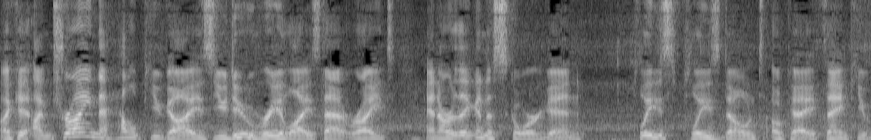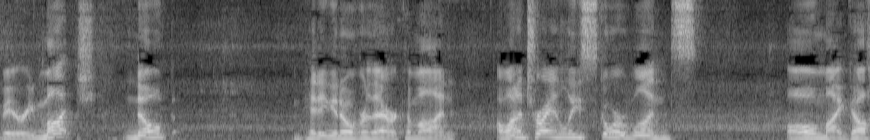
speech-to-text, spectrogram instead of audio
Like, I'm trying to help you guys, you do realize that, right? And are they gonna score again? Please, please don't. Okay, thank you very much. Nope. I'm hitting it over there, come on. I want to try and at least score once. Oh my god.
